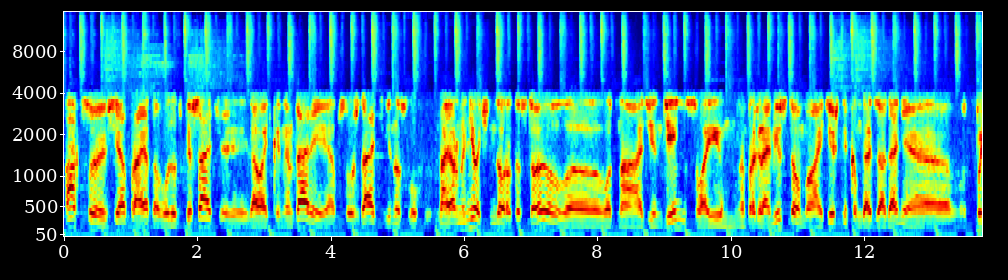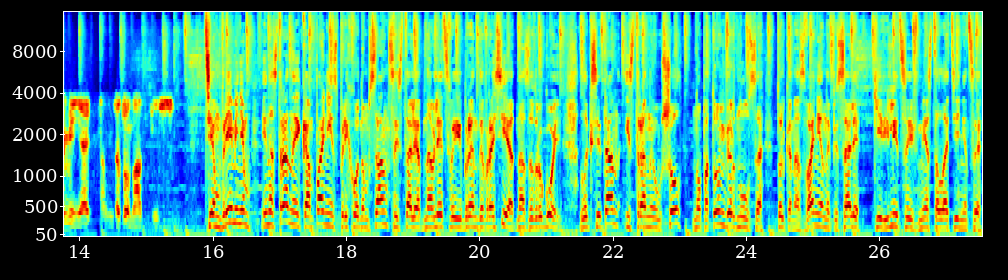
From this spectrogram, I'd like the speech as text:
акцию, все про это будут писать, давать комментарии, обсуждать и на слуху. Наверное, не очень дорого стоил э, вот на один день своим программистам, айтишникам дать задание э, вот, поменять там эту надпись. Тем временем иностранные компании с приходом санкций стали обновлять свои бренды в России одна за другой. Лакситан из страны ушел, но потом вернулся. Только название написали кириллицей вместо латиницы.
